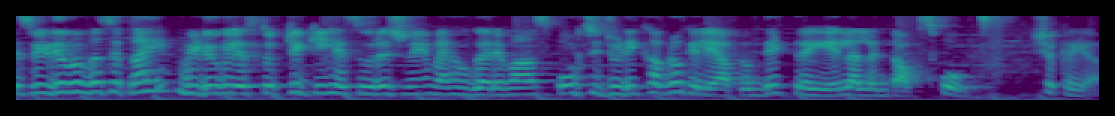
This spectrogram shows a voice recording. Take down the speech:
इस वीडियो में बस इतना ही। वीडियो के लिए स्क्रिप्टिंग की है सूरज ने। मैं हूँ गरिमा। स्पोर्ट्स से जुड़ी खबरों के लिए आप लोग देखते रहिए ललन टॉप स्पोर्ट्स। शुक्रिया।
